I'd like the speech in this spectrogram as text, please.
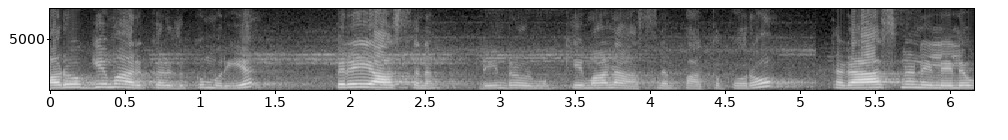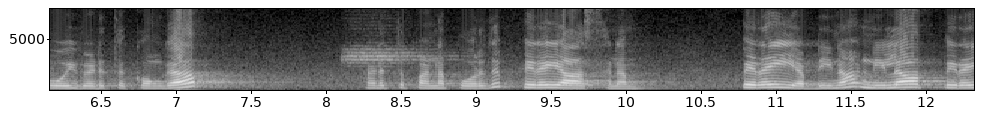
ஆரோக்கியமாக இருக்கிறதுக்கும் உரிய பிறையாசனம் அப்படின்ற ஒரு முக்கியமான ஆசனம் பார்க்க போகிறோம் தடாசன நிலையில் ஓய்வு எடுத்துக்கோங்க. அடுத்து பண்ண போகிறது பிறையாசனம் பிறை அப்படின்னா நிலா பிறை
